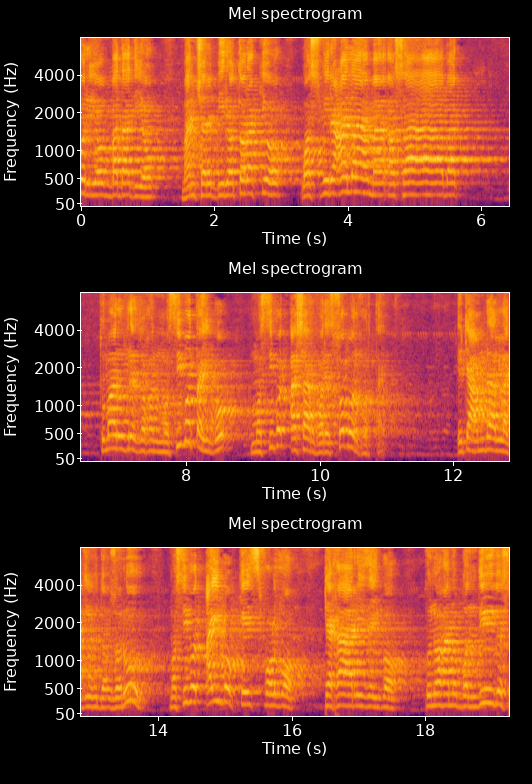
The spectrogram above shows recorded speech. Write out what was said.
করিও, বাধা দিও। মানুষের বিরত রাখিও। ওয়াসবির আলামা আসাবাক। তোমার উপরে যখন মুসিবত আইব, মুসিবত আসার পরে সবর করতায় এটা আমরা লাগি জরুর। মুসিবত আইব, কেস পড়ব টেকা হারি যাইব কোনো কানো বন্দি হয়ে গেছ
